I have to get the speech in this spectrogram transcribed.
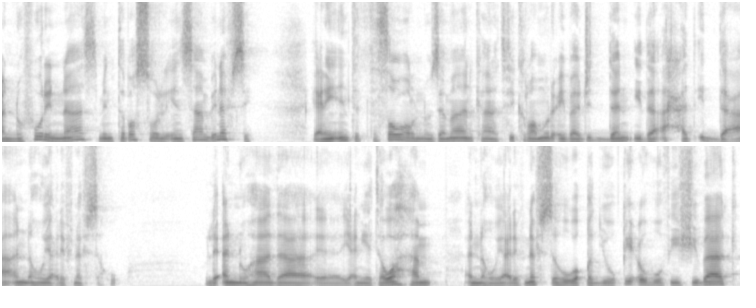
عن نفور الناس من تبصر الإنسان بنفسه. يعني أنت تتصور أنه زمان كانت فكرة مرعبة جدا إذا أحد ادعى أنه يعرف نفسه لأنه هذا يعني يتوهم أنه يعرف نفسه وقد يوقعه في شباك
